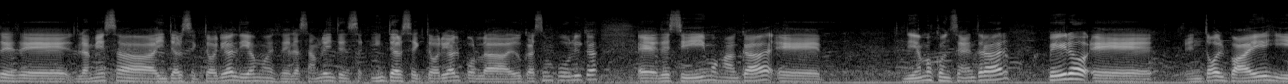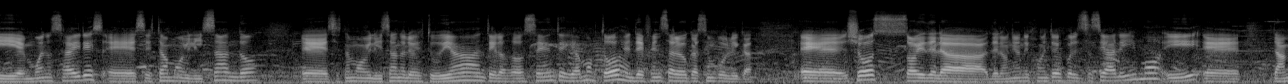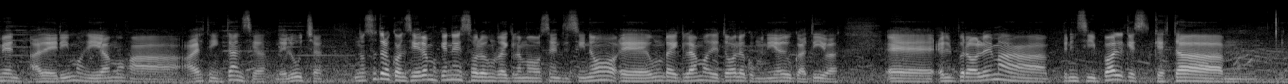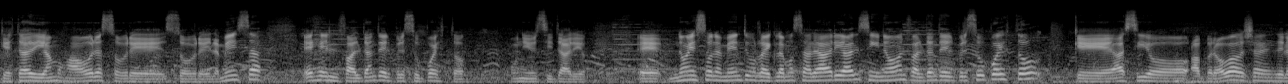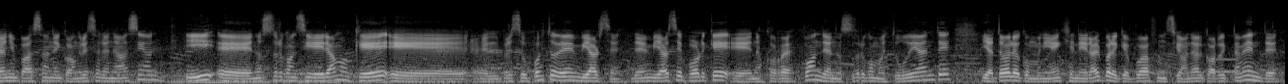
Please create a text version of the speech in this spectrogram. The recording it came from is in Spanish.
Desde la mesa intersectorial, digamos, desde la Asamblea Intersectorial por la Educación Pública, eh, decidimos acá, eh, digamos, concentrar, pero eh, en todo el país y en Buenos Aires se está movilizando, se están movilizando los estudiantes, los docentes, digamos, todos en defensa de la educación pública. Eh, yo soy de la, Unión de Juventudes por el Socialismo y eh, también adherimos, digamos, a, esta instancia de lucha. Nosotros consideramos que no es solo un reclamo docente, sino eh, un reclamo de toda la comunidad educativa. el problema principal que, está, que está, digamos, ahora sobre, sobre la mesa es el faltante del presupuesto universitario. Eh, no es solamente un reclamo salarial, sino el faltante del presupuesto que ha sido aprobado ya desde el año pasado en el Congreso de la Nación y eh, nosotros consideramos que eh, el presupuesto debe enviarse, debe enviarse porque nos corresponde a nosotros como estudiantes y a toda la comunidad en general para que pueda funcionar correctamente.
